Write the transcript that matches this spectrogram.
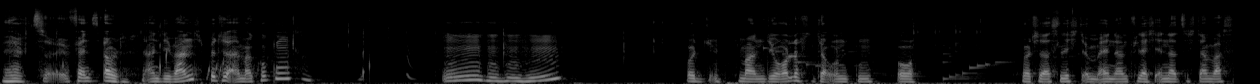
Werkzeug, Fenster, oh, an die Wand, bitte einmal gucken. Mhm, mhm. Die, Mann, die Rolle sind da unten. Oh. Ich wollte das Licht umändern, vielleicht ändert sich dann was.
